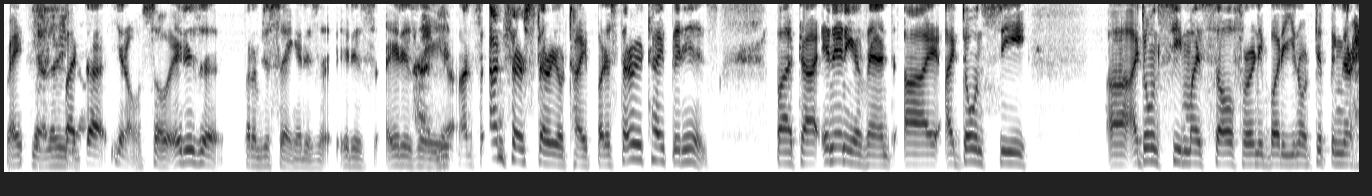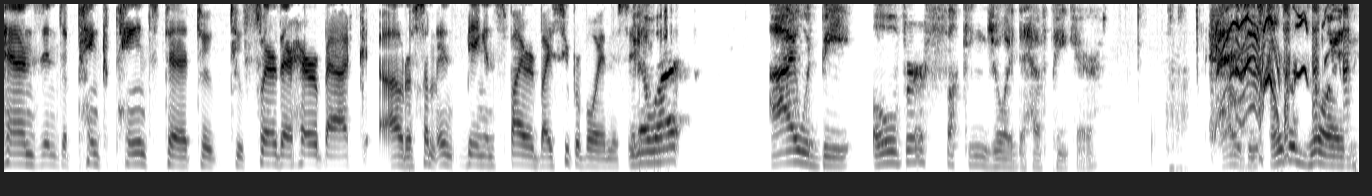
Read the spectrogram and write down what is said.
right? Yeah, there you but, go. uh, you know, so it is a. But I'm just saying, it is a it is it is a unf- unfair stereotype, but a stereotype it is. But uh, in any event, I I don't see. Uh, I don't see myself or anybody, you know, dipping their hands into pink paint to to to flare their hair back out of some in, being inspired by Superboy in this. You know what? I would be over fucking joyed to have pink hair. I would be overjoyed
